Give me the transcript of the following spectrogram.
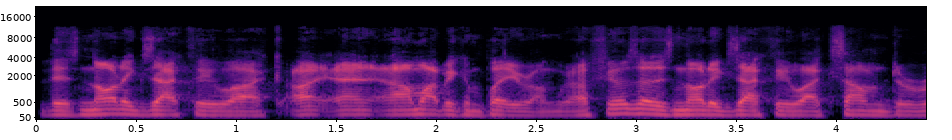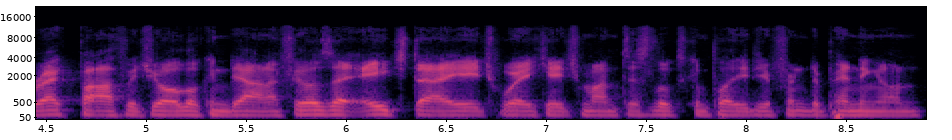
there's not exactly like I and I might be completely wrong, but I feel as though there's not exactly like some direct path which you're looking down. I feel as though each day, each week, each month just looks completely different depending on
